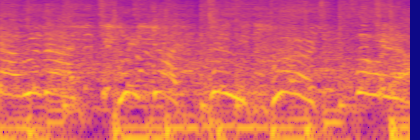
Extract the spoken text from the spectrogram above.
And with we got two words for ya!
